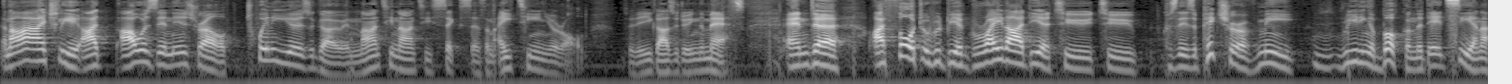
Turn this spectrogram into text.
And I actually I, I was in Israel 20 years ago in 1996 as an 18 year old. So there you guys are doing the maths. And uh, I thought it would be a great idea to, to because there's a picture of me reading a book on the Dead Sea. And I,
